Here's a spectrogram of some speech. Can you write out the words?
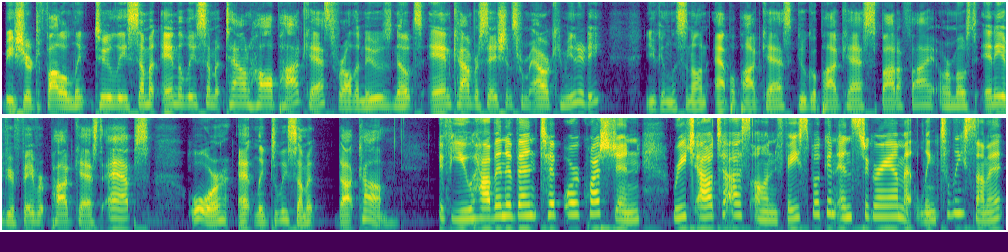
Be sure to follow Link to Lee Summit and the Lee Summit Town Hall podcast for all the news, notes, and conversations from our community. You can listen on Apple Podcasts, Google Podcasts, Spotify, or most any of your favorite podcast apps, or at linktoleesummit.com. If you have an event tip or question, reach out to us on Facebook and Instagram at Link to Lee Summit,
